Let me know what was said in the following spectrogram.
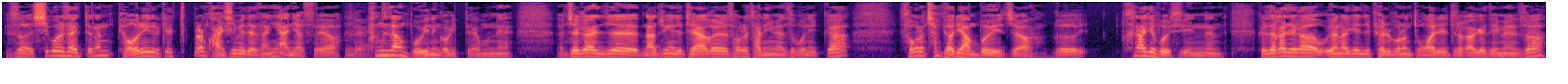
그래서 시골 살 때는 별이 그렇게 특별한 관심의 대상이 아니었어요. 네. 항상 보이는 거기 때문에 제가 이제 나중에 이제 대학을 서울에 다니면서 보니까 서울은 참 별이 안 보이죠. 그 흔하게 볼 수 있는 그러다가 제가 우연하게 이제 별 보는 동아리를 들어가게 되면서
